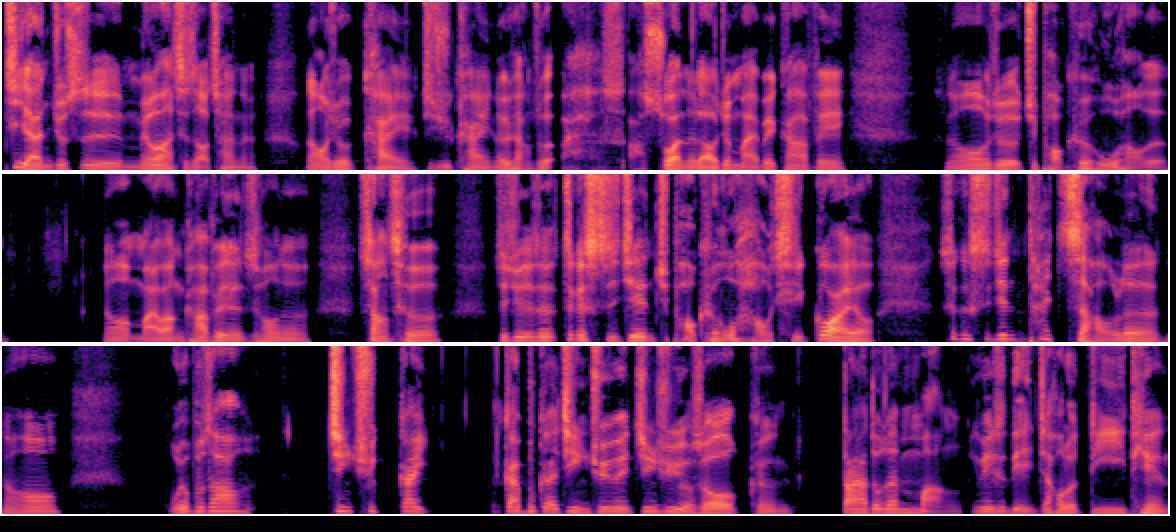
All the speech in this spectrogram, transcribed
既然就是没办法吃早餐了，那我就开继续开，然后想说啊啊算了啦，我就买杯咖啡，然后就去跑客户好了。然后买完咖啡了之后呢，上车就觉得这这个时间去跑客户好奇怪哦，这个时间太早了。然后我又不知道进去该该不该进去，因为进去有时候可能大家都在忙，因为是连假后的第一天，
